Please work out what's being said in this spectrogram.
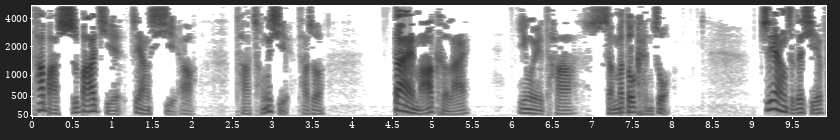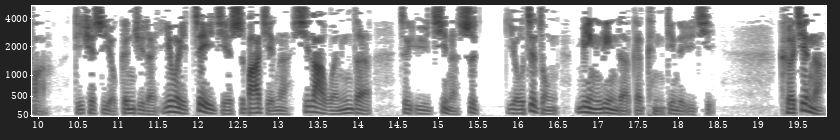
他把十八节这样写啊，他重写，他说：“带马可来，因为他什么都肯做。”这样子的写法的确是有根据的，因为这一节十八节呢，希腊文的这个语气呢是有这种命令的跟肯定的语气，可见呢。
